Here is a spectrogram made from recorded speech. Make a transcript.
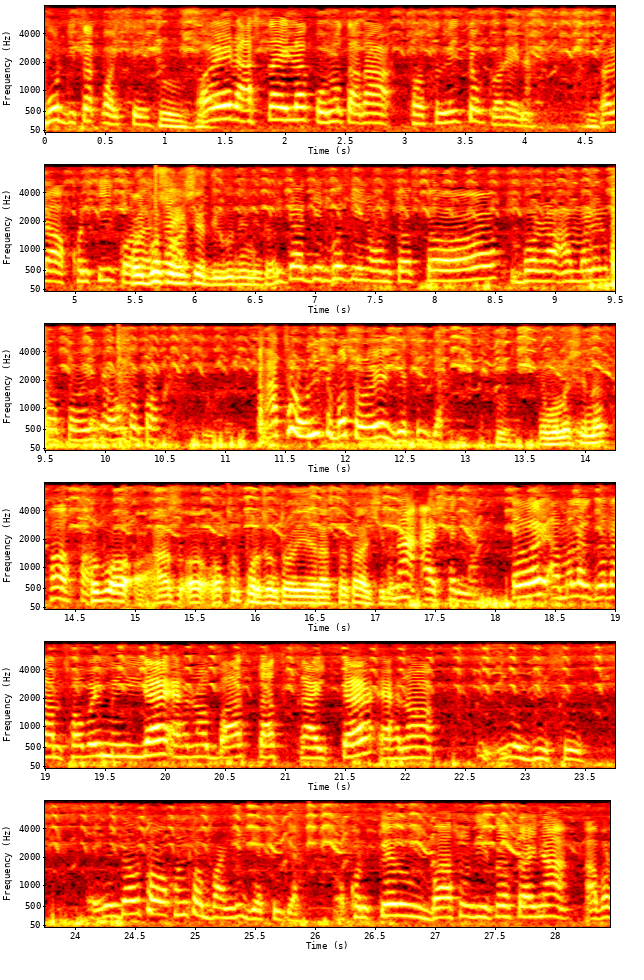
ভোট দিতে কইছে। ওই রাস্তা এলা কোনো তারা প্রচলিত করে না। তাহলে এখন কি করা বছর হয়েছে দীর্ঘদিন এটা? দীর্ঘদিন অন্তত বড় আমলের কত হয়েছে? অন্তত আঠারো উনিশ বছর হয়ে গেছে যা। এমন আছে না? হ্যাঁ হ্যাঁ। অ- আজ অখন পর্যন্ত এই রাস্তাটা আসি না না আসে না। তো আমরা গ্রাম সবাই মিললে এখনও বাস টাস কাইটা এখনও দিছে। এটাও তো এখন সব বাঙ্গি গেছে গা। এখন কেউ বাসও দিতে চায় না আবার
